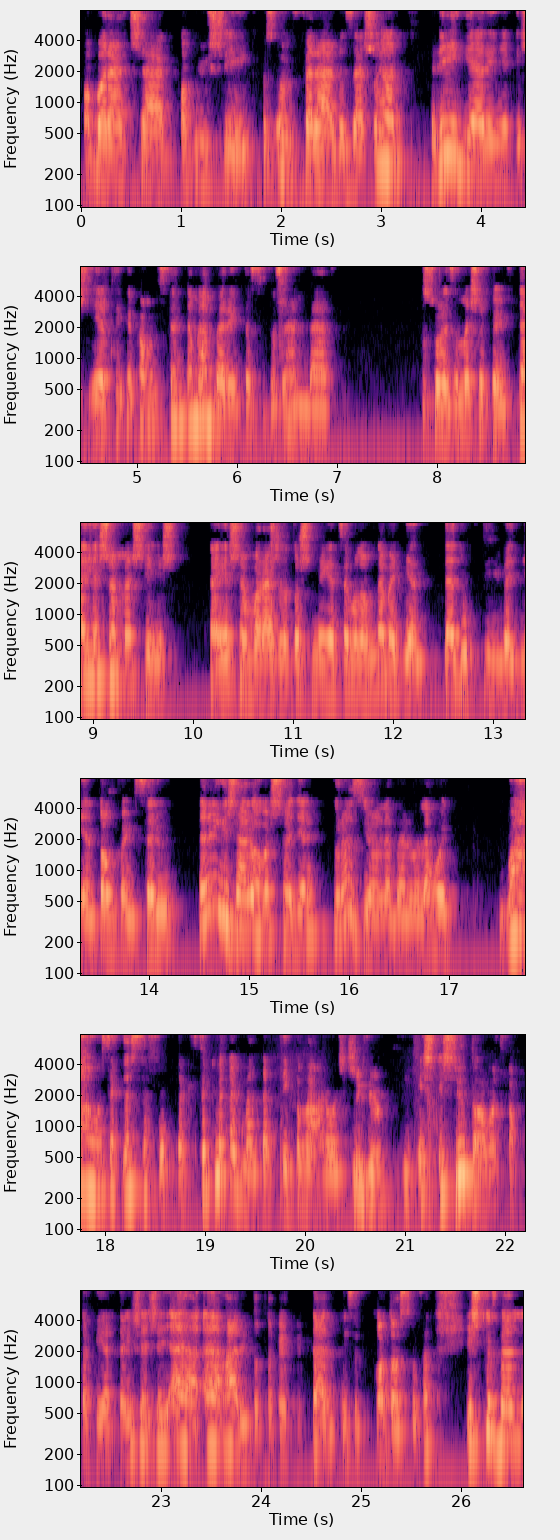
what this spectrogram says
a barátság, a hűség, az önfeláldozás, olyan régi erények és értékek, amik szerintem emberé teszik az embert. Szóval ez a mesekönyv teljesen mesés, teljesen varázslatos, még egyszer mondom, nem egy ilyen deduktív, egy ilyen tankönyvszerű, de mégis elolvassa a gyerek, akkor az jön le belőle, hogy wow, ezek összefogtak, ezek megmentették a várost. Igen. És, és jutalmat kaptak érte, és, és el, elhárítottak egy természeti katasztrofát, és közben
